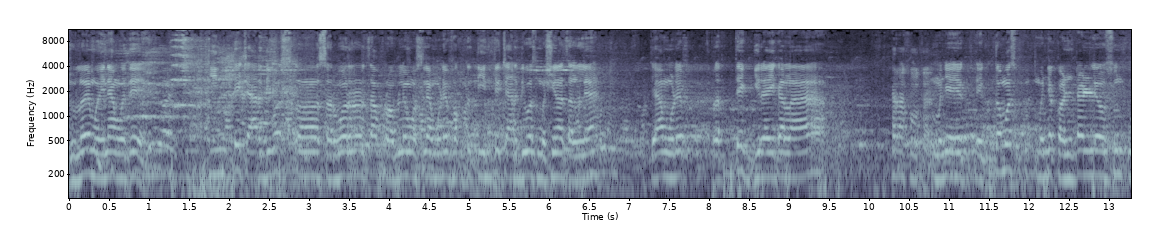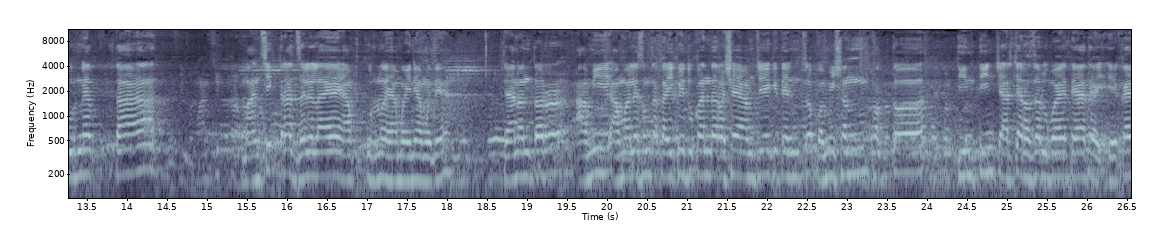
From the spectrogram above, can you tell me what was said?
जुलै महिन्यामध्ये तीन ते चार दिवस सर्व्हरचा प्रॉब्लेम असल्यामुळे फक्त तीन ते चार दिवस मशीना चालल्या. त्यामुळे प्रत्येक गिराईकाला म्हणजे एक एकदमच म्हणजे कंटाळले असून पूर्णतः मानसिक त्रास झालेला आहे ह्या पूर्ण ह्या महिन्यामध्ये. त्यानंतर आम्ही आम्हाला समजा काही काही दुकानदार असे आहे आमचे की त्यांचं कमिशन फक्त तीन तीन चार चार हजार रुपये आहे. त्या त्या एका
